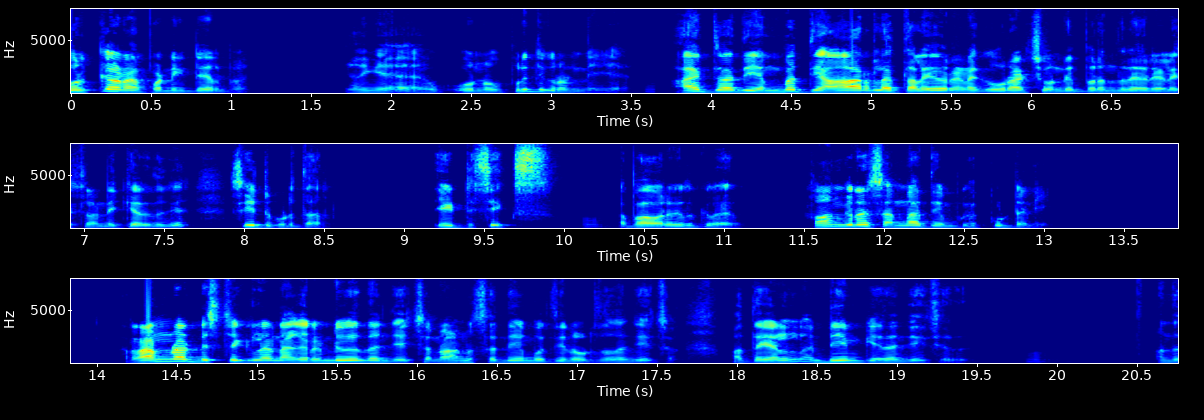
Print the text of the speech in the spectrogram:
ஒர்க்கை நான் பண்ணிக்கிட்டே இருப்பேன். நீங்கள் ஒன்று புரிஞ்சுக்கணும் நீங்கள் ஆயிரத்தி தொள்ளாயிரத்தி எண்பத்தி ஆறில் தலைவர் எனக்கு ஊராட்சி ஒன்றிய பெருந்தலைவர் எலெக்ஷனில் நிற்கிறதுக்கு சீட்டு கொடுத்தார். எயிட்டி சிக்ஸ் அப்போ அவர் இருக்கிறார். காங்கிரஸ் அதிமுக கூட்டணி. ராம்நாத் டிஸ்ட்ரிக்டில் நாங்கள் ரெண்டு பேர் தான் ஜெயித்தோம் நானும் சத்தியமூர்த்தின்னு ஒருத்தர் தான் ஜெயித்தோம் மற்ற எல்லாம் டிஎம்கே தான் ஜெயிச்சது. ம். அந்த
